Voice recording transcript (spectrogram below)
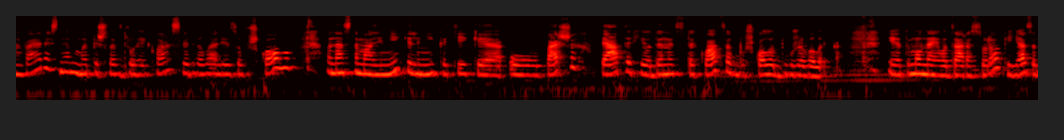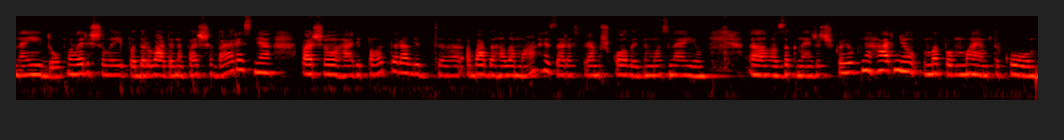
1 вересня. Ми пішли в другий клас, відвела Лізу в школу. У нас нема лінійки, лінійка тільки у перших, п'ятих і одинадцятих класах, бо школа дуже велика. І тому в неї от зараз уроки, я за нею йду. Ми вирішили їй подарувати на 1 вересня першого Гаррі Поттера від е, Абаби Галамаги. Зараз прямо в школу йдемо з нею е, за книжечкою в книгарню. Ми маємо таку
